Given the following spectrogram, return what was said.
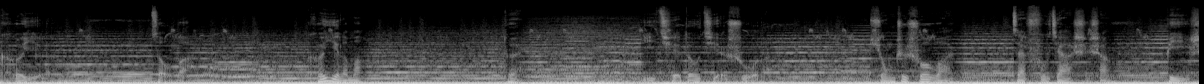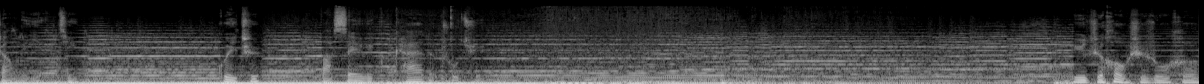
可以了，走吧。可以了吗？对，一切都结束了。”雄志说完，在副驾驶上闭上了眼睛。桂枝把 Civic 开了出去。欲知后事如何，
